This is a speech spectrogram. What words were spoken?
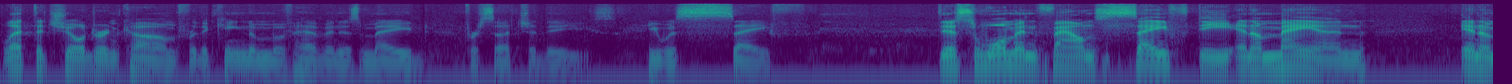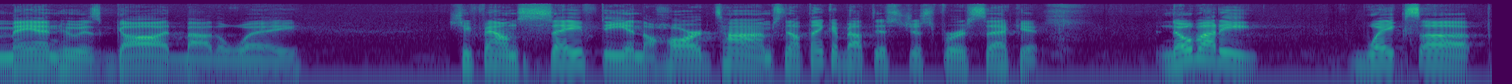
Let the children come, for the kingdom of heaven is made for such as these. He was safe. This woman found safety in a man, in a man who is God, by the way, she found safety in the hard times. Now, think about this just for a second. Nobody wakes up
